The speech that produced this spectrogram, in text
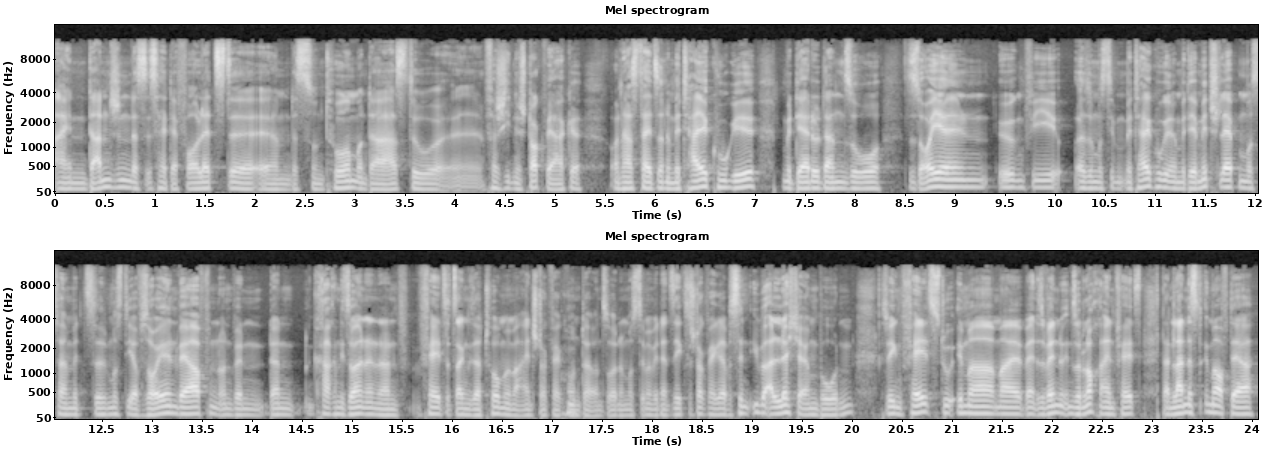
einen Dungeon, das ist halt der vorletzte, ähm, das ist so ein Turm und da hast du äh, verschiedene Stockwerke und hast halt so eine Metallkugel, mit der du dann so Säulen irgendwie, also musst die Metallkugel mit dir mitschleppen, musst damit, musst die auf Säulen werfen und wenn dann krachen die Säulen an, dann fällt sozusagen dieser Turm immer ein Stockwerk runter und so, dann musst du immer wieder ins nächste Stockwerk, aber es sind überall Löcher im Boden, deswegen fällst du immer mal, wenn, also wenn du in so ein Loch reinfällst, dann landest du immer auf der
